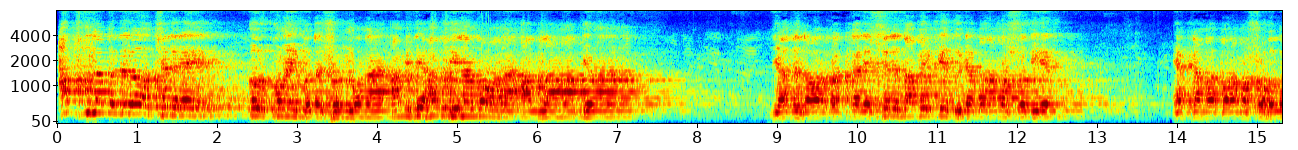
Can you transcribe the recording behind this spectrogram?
আব্দুল্লাহ বলল, ছেলেরে, তোর কোন কথা শুনব না। আমি যে হাত দিলাম রওনা, আল্লাহ আমার দেওয়ানা জিহাদে যাওয়ার প্রাককালে ছেলে জাবেরকে দুইটা পরামর্শ দিলেন। এক নম্বর পরামর্শ হলো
